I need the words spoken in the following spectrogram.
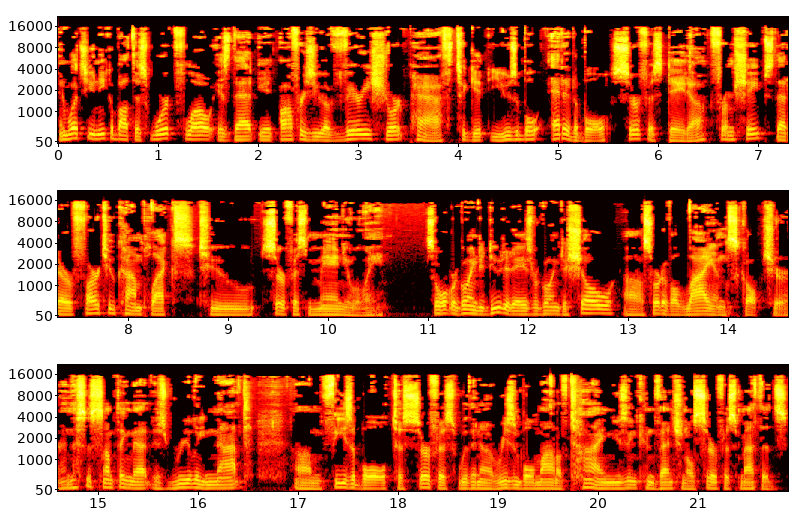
And what's unique about this workflow is that it offers you a very short path to get usable, editable surface data from shapes that are far too complex to surface manually. So what we're going to do today is we're going to show uh, sort of a lion sculpture. And this is something that is really not um, feasible to surface within a reasonable amount of time using conventional surface methods.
